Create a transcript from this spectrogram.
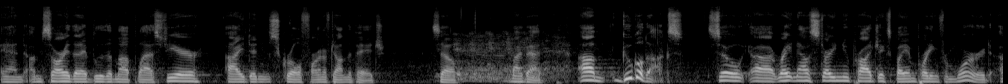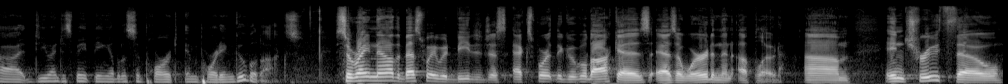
And I'm sorry that I blew them up last year. I didn't scroll far enough down the page. So, my bad. Um, Google Docs. So, uh, right now, starting new projects by importing from Word, uh, do you anticipate being able to support importing Google Docs? So right now, the best way would be to just export the Google Doc as, as a Word and then upload. Um, in truth, though,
